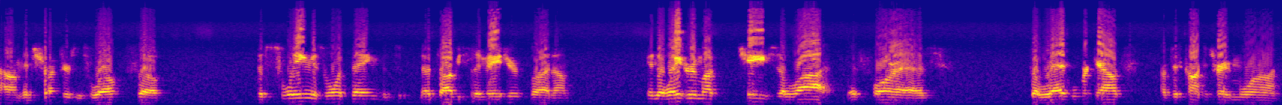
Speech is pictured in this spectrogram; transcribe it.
um, instructors as well. So the swing is one thing that's, that's obviously major, but um, in the weight room, I've changed a lot as far as the leg workouts. I've just concentrated more on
